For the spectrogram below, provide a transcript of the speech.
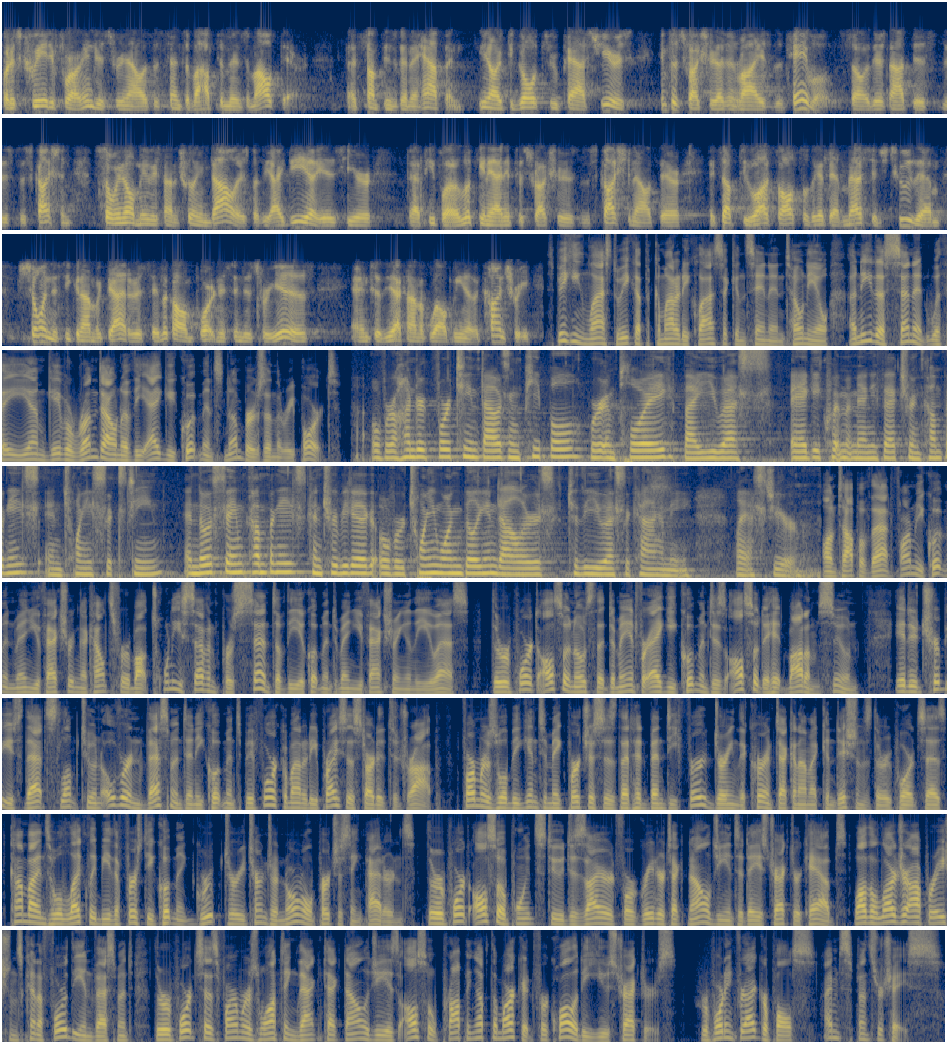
what it's created for our industry now is a sense of optimism out there that something's going to happen. You know, to go through past years, infrastructure doesn't rise to the table, so there's not this this discussion. So we know maybe it's not a trillion dollars, but the idea is here that people are looking at infrastructure as a discussion out there. It's up to us also to get that message to them, showing this economic data to say, look how important this industry is and to the economic well-being of the country. Speaking last week at the Commodity Classic in San Antonio, Anita Sennett with AEM gave a rundown of the ag equipment's numbers in the report. Over 114,000 people were employed by U.S ag equipment manufacturing companies in 2016, and those same companies contributed over $21 billion to the U.S. economy last year. On top of that, farm equipment manufacturing accounts for about 27% of the equipment manufacturing in the U.S. The report also notes that demand for ag equipment is also to hit bottom soon. It attributes that slump to an overinvestment in equipment before commodity prices started to drop. Farmers will begin to make purchases that had been deferred during the current economic conditions, the report says. Combines will likely be the first equipment group to return to normal purchasing patterns. The report also points to desire for greater technology in today's tractor cabs. While the larger operations can afford the investment, the report says farmers wanting that technology is also propping up the market for quality used tractors. Reporting for AgriPulse, I'm Spencer Chase.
